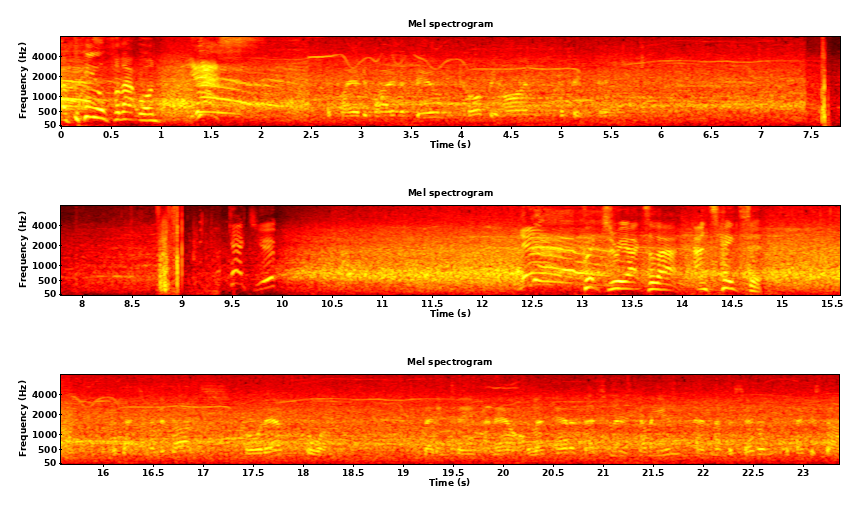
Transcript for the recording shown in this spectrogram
Appeal for that one. Yes! The player departing the field, caught behind the big pitch. Catch. Yep. Yeah! Quick to react to that and takes it. The batsman departs, called out for one. Batting team are now the left-handed batsman is coming in, and number seven for Pakistan.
